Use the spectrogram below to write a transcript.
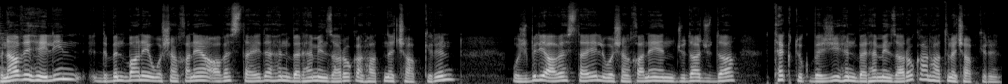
Bi navê Hêlîn di bin banê Weşanxaneya Avestayê de hin berhemên zarokan hatine çapkirin û ji bilî avestayê li weşanxaneyên cuda cuda tek tuk be jî hin berhemên zarokan hatine çapkirin.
